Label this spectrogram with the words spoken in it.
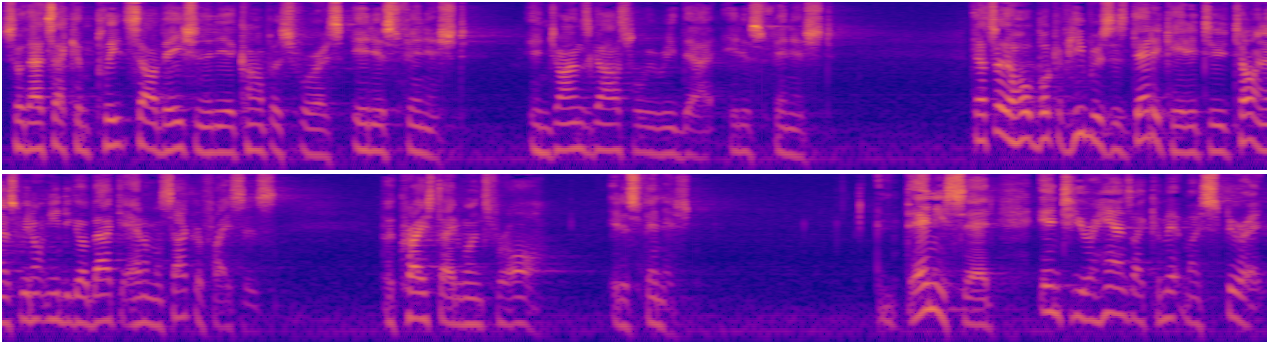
So that's that complete salvation that he accomplished for us. It is finished. In John's gospel, we read that. It is finished. That's why the whole book of Hebrews is dedicated to telling us we don't need to go back to animal sacrifices. But Christ died once for all. It is finished. And then he said, Into your hands I commit my spirit.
